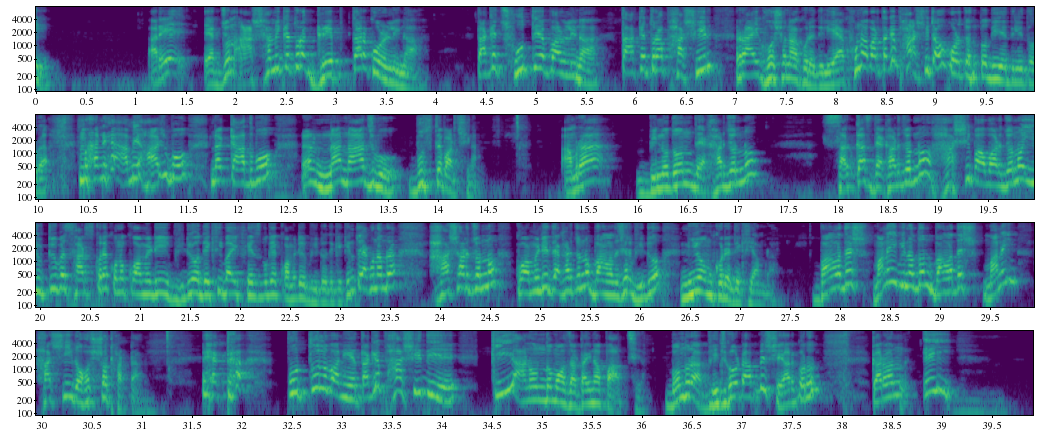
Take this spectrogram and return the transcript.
আরে, একজন আসামিকে তোরা গ্রেপ্তার করলি না। তাকে ছুতে পারলি না, তাকে তোরা ফাঁসির রায় ঘোষণা করে দিলি। এখন আবার তাকে ফাঁসিটাও পর্যন্ত দিয়ে দিলি তোরা। মানে আমি হাসবো না কাঁদবো না নাচবো বুঝতে পারছি না। আমরা বিনোদন দেখার জন্য, সার্কাস দেখার জন্য, হাসি পাওয়ার জন্য ইউটিউবে সার্চ করে কোনো কমেডি ভিডিও দেখি বা ফেসবুকে কমেডি ভিডিও দেখি। কিন্তু এখন আমরা হাসার জন্য, কমেডি দেখার জন্য বাংলাদেশের ভিডিও নিয়ম করে দেখি আমরা। বাংলাদেশ মানেই বিনোদন, বাংলাদেশ মানেই হাসি রহস্য ঠাট্টা। একটা পুতুল বানিয়ে তাকে ফাঁসি দিয়ে কি আনন্দ মজাটাই না পাচ্ছে। বন্ধুরা ভিডিওটা আপনি শেয়ার করুন। কারণ এই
